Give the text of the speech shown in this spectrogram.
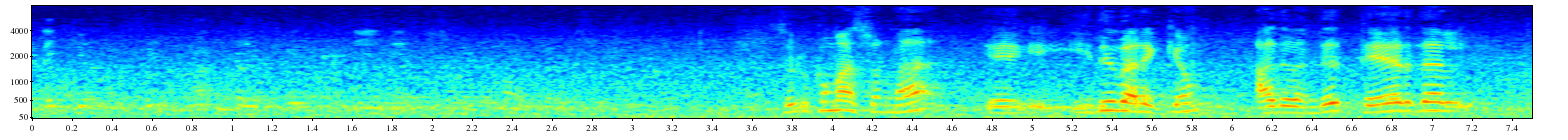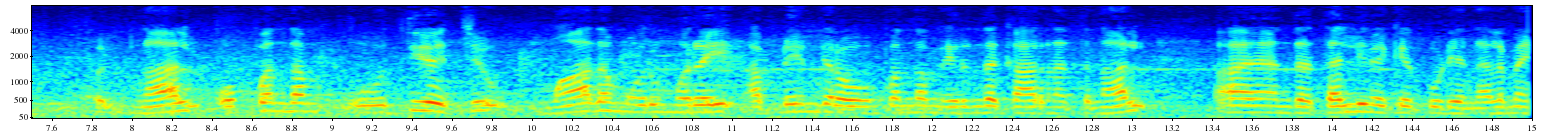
கிடைக்கும் மக்களுக்கு நீங்கள் சுருக்கமாக சொன்னால் இது வரைக்கும் அது வந்து தேர்தல் நாள் ஒப்பந்தம் ஒத்தி வச்சு மாதம் ஒரு முறை அப்படிங்கிற ஒப்பந்தம் இருந்த காரணத்தினால் அந்த தள்ளி வைக்கக்கூடிய நிலைமை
